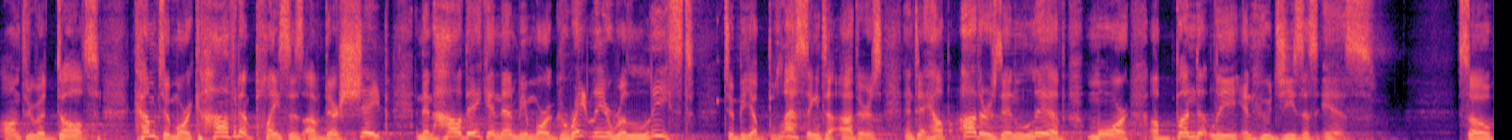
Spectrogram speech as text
on through adults come to more confident places of their shape, and then how they can then be more greatly released to be a blessing to others and to help others then live more abundantly in who Jesus is. So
